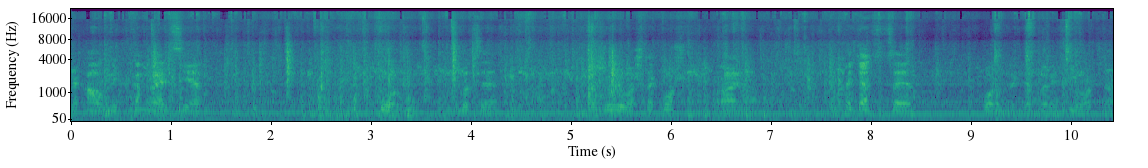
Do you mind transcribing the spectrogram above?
яка у них конверсія корму. Бо це важливо ж також, правильно. Ну, Хоча це корм для перепілок, да?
